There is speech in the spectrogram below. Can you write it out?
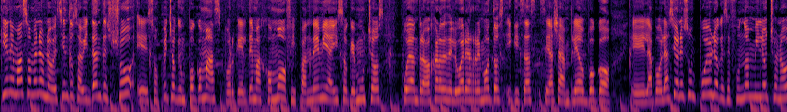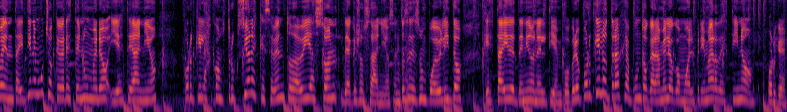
Tiene más o menos 900 habitantes. Yo eh, sospecho que un poco más, porque el tema home office, pandemia, hizo que muchos puedan trabajar desde lugares remotos y quizás se haya ampliado un poco eh, la población. Es un pueblo que se fundó en 1890 y tiene mucho que ver este número y este año porque las construcciones que se ven todavía son de aquellos años. Entonces es un pueblito que está ahí detenido en el tiempo. Pero ¿por qué lo traje a Punto Caramelo como el primer destino? ¿Por qué?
